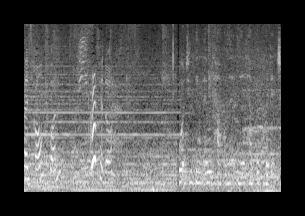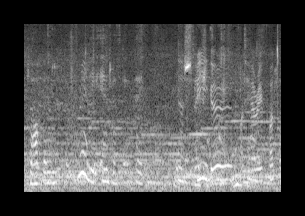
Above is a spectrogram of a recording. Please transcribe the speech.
als Raum von Gryffindor. What do you think they would have on it? They'd have the Quidditch Club and really interesting things. Der Spiegel, Harry Potter.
